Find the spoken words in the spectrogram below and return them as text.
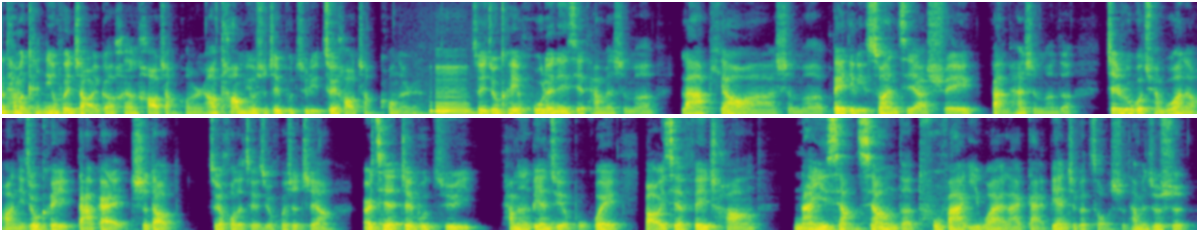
那他们肯定会找一个很好掌控的人，然后 Tom 又是这部剧里最好掌控的人，嗯，所以就可以忽略那些他们什么拉票啊、什么背地里算计啊、谁反叛什么的。这如果全部忘的话，你就可以大概知道最后的结局会是这样。而且这部剧他们的编剧也不会搞一些非常难以想象的突发意外来改变这个走势，他们就是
